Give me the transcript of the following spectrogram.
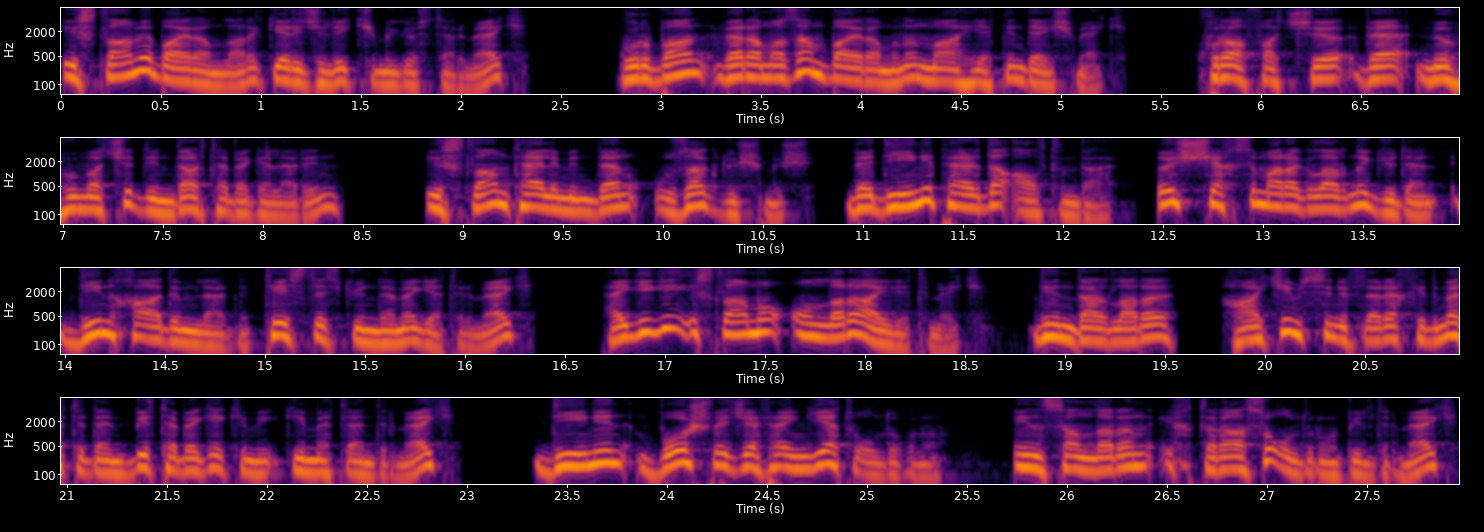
İslami bayramları gericilik kimi göstərmək, Qurban və Ramazan bayramının mahiyyətini dəyişmək, xurafatçı və möhumatçı dindar təbəqələrin İslam təlimindən uzaq düşmüş və dini pərdə altında öz şəxsi maraqlarını güdən din xadimlərini tez-tez gündəmə gətirmək, həqiqi İslamı onlara aid etmək, dindarları hakim siniflərə xidmət edən bir təbəqə kimi qiymətləndirmək, dinin boş və cəfəngiyyət olduğunu, insanların ixtirası olduğunu bildirmək,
